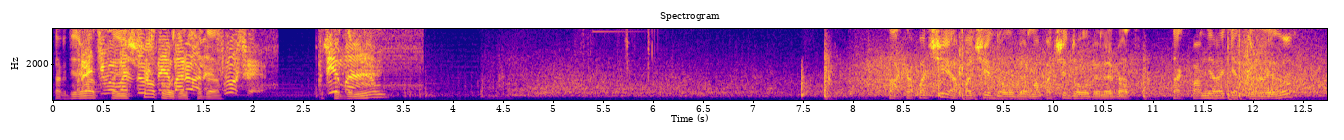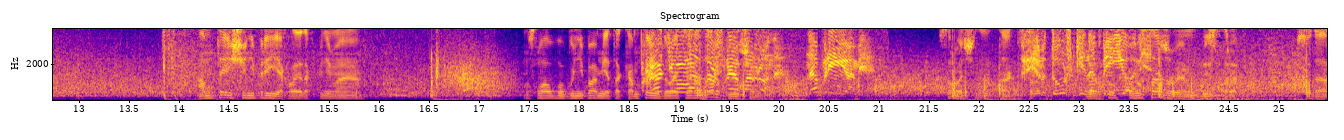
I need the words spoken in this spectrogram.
Так, дериваться еще отводим сюда. Слушаю. Еще дымнем. Так, апачи, апачи долбим, апачи долбим, ребят. Так, по мне ракетки уже идут. Амте еще не приехал, я так понимаю. Ну, слава богу, не по мне. Так, Амтею давайте радар включим. На приеме. Срочно. Так, Вертушки на вертушку приеме. высаживаем быстро. Сюда.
